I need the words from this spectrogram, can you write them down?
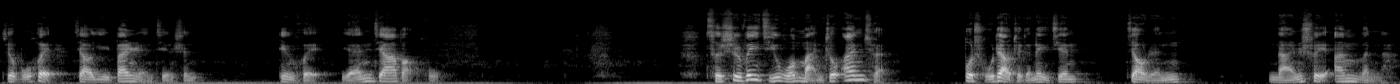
就不会叫一般人近身，定会严加保护。此事危及我满洲安全，不除掉这个内奸，叫人难睡安稳呐。”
